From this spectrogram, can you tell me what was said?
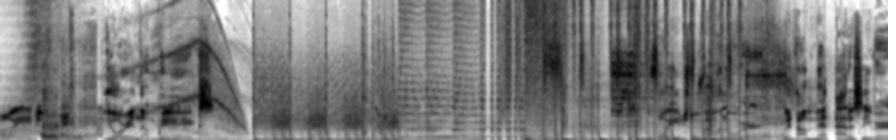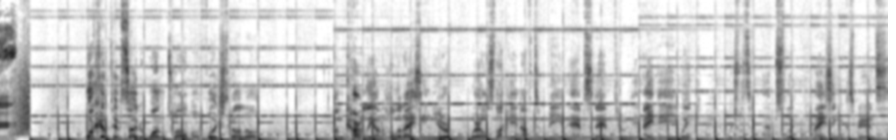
You're in the mix. Voyage to Valinor with Ahmet Atasever. Welcome to episode 112 of Voyage to Valinor. I'm currently on holidays in Europe, where I was lucky enough to be in Amsterdam during the ADE week, which was an absolute amazing experience.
